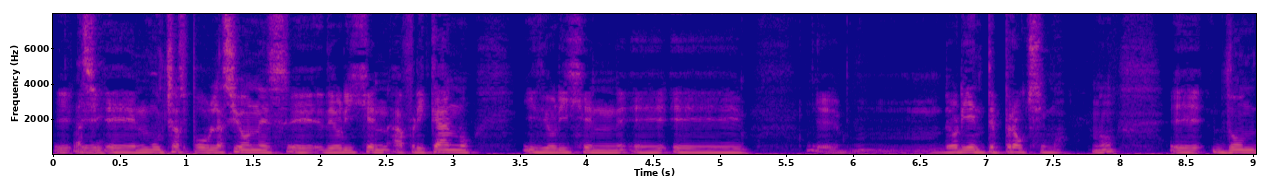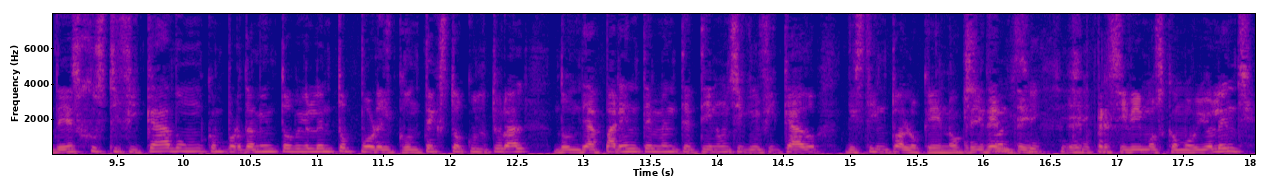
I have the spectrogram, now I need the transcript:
eh, ah, eh, en muchas poblaciones eh, de origen africano y de origen de Oriente Próximo, ¿no? donde es justificado un comportamiento violento por el contexto cultural, donde aparentemente tiene un significado distinto a lo que en Occidente percibimos como violencia.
